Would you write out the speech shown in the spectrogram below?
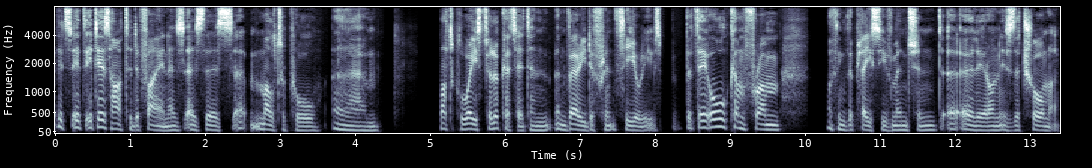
it's it, it is hard to define as as there's uh, multiple um, multiple ways to look at it and, and very different theories, but they all come from I think the place you've mentioned uh, earlier on is the trauma,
